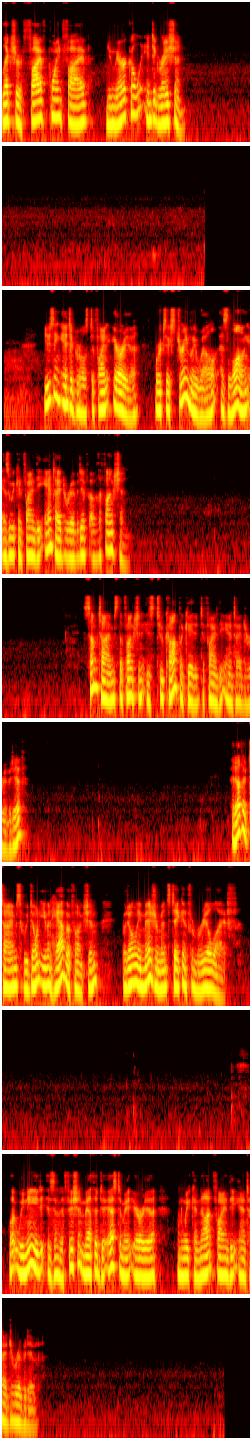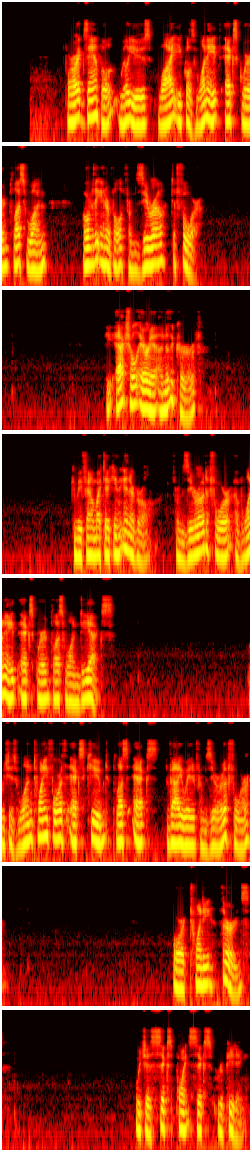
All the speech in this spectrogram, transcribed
Lecture 5.5 Numerical Integration. Using integrals to find area works extremely well as long as we can find the antiderivative of the function. Sometimes the function is too complicated to find the antiderivative, At other times, we don't even have a function, but only measurements taken from real life. What we need is an efficient method to estimate area when we cannot find the antiderivative. For our example, we'll use y equals 1 8 x squared plus 1 over the interval from 0 to 4. The actual area under the curve can be found by taking the integral from 0 to 4 of 1 8 x squared plus 1 dx, which is 1 24th x cubed plus x evaluated from 0 to 4, or 20 thirds, which is 6.6 repeating.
